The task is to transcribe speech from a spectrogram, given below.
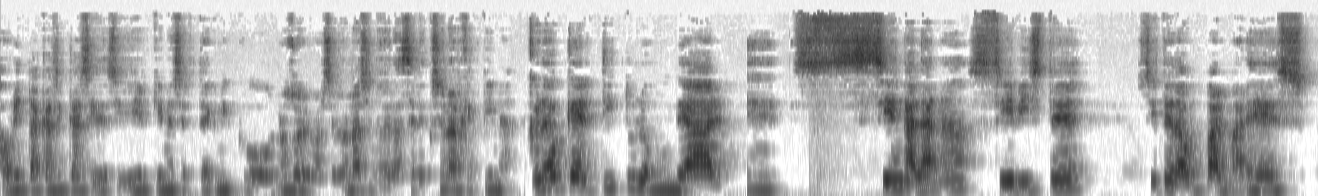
ahorita casi casi decidir quién es el técnico no solo del Barcelona, sino de la selección argentina. Creo que el título mundial sí engalana, sí viste, sí te da un palmarés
